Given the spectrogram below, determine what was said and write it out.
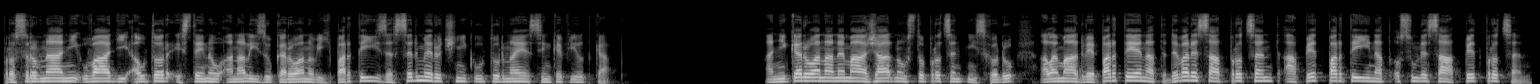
Pro srovnání uvádí autor i stejnou analýzu karuanových partií ze sedmi ročníků turnaje Sinkefield Cup. Ani Caruana nemá žádnou 100% schodu, ale má dvě partie nad 90% a pět partií nad 85%.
